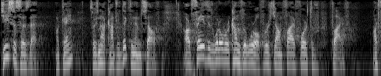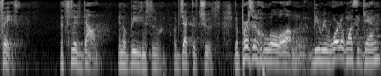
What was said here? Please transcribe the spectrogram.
Jesus says that. Okay? So he's not contradicting himself. Our faith is what overcomes the world. 1 John 5, 4 through 5. Our faith that's lived down in obedience to objective truth. The person who will um, be rewarded once again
